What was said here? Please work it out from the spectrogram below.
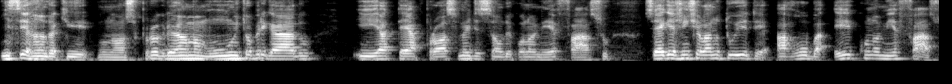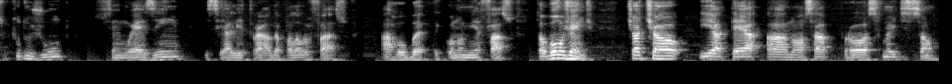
encerrando aqui o nosso programa, muito obrigado e até a próxima edição do Economia é Fácil. Segue a gente lá no Twitter, arroba Economia Fácil, tudo junto, sem o Ezinho e sem a letra A da palavra fácil arroba Economia Fácil. Tá bom, gente? Tchau, tchau e até a nossa próxima edição.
